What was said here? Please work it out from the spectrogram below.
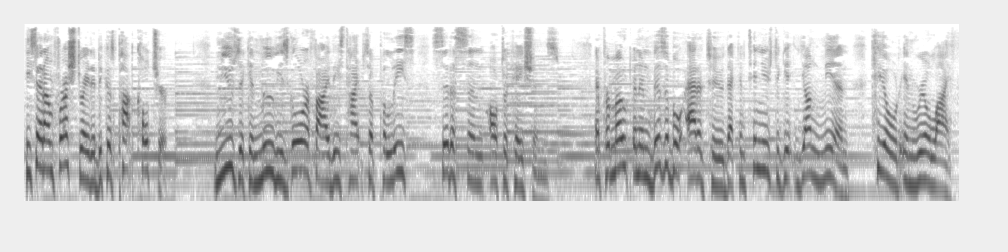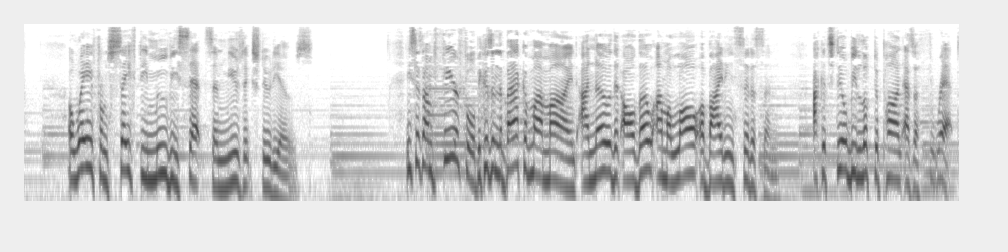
He said, I'm frustrated because pop culture, music and movies glorify these types of police citizen altercations and promote an invisible attitude that continues to get young men killed in real life, away from safety movie sets and music studios. He says, I'm fearful because in the back of my mind, I know that although I'm a law abiding citizen, I could still be looked upon as a threat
